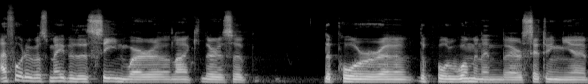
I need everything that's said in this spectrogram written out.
I thought it was maybe the scene where uh, like there's a the poor uh, the poor woman and they're sitting uh,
